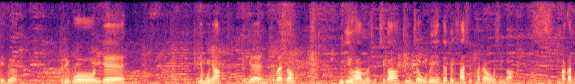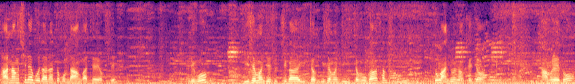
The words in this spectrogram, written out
레이드 그리고 이게 이게 뭐냐 이게 휘발성 유기화합물 수치가 기준치가 500인데 148이 나오고 있습니다 아까 다낭 시내보다는 조금 나은 것 같아요 역시 그리고 미세먼지 수치가 2. 미세먼지 2.5가 32. 좀 안 좋은 상태죠. 아무래도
